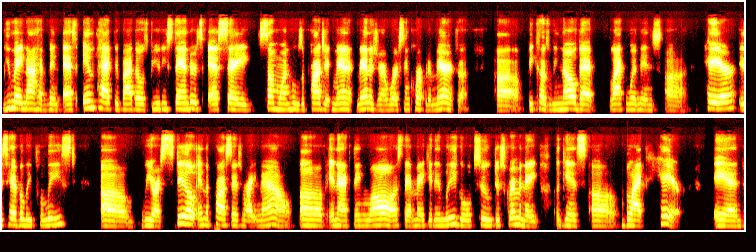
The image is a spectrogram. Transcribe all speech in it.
you may not have been as impacted by those beauty standards as say someone who's a project man- manager and works in corporate America uh, because we know that Black women's uh, hair is heavily policed. Uh, we are still in the process right now of enacting laws that make it illegal to discriminate against uh, Black hair. And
